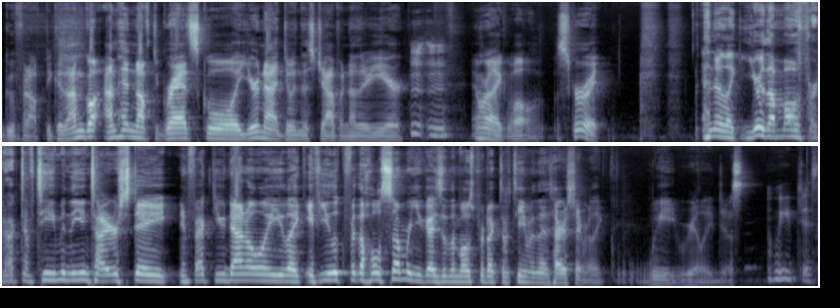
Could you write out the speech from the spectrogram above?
goofing off because I'm going, I'm heading off to grad school. You're not doing this job another year, and we're like, well, screw it. And they're like, you're the most productive team in the entire state. In fact, you not only like, if you look for the whole summer, you guys are the most productive team in the entire state. We're like, we really just, we just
